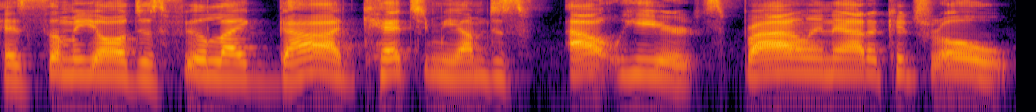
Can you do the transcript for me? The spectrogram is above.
And some of y'all just feel like God catch me. I'm just out here spiraling out of control.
